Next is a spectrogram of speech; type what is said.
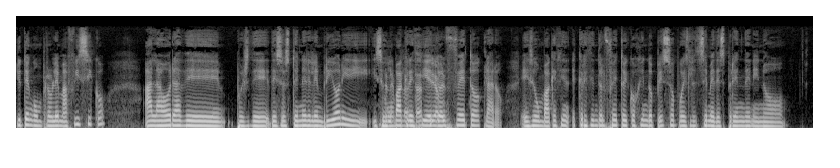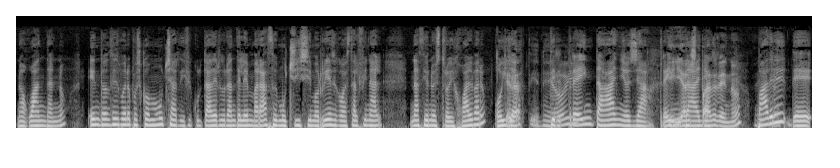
yo tengo un problema físico a la hora de, pues de, sostener el embrión y, según va creciendo el feto, claro, eh, según va creciendo el feto y cogiendo peso, pues se me desprenden y no, no aguantan, ¿no? Entonces, bueno, pues con muchas dificultades durante el embarazo y muchísimo riesgo hasta el final, nació nuestro hijo Álvaro. Hoy ya tiene, 30 años ya, 30 y ya es años. padre, ¿no? Padre de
